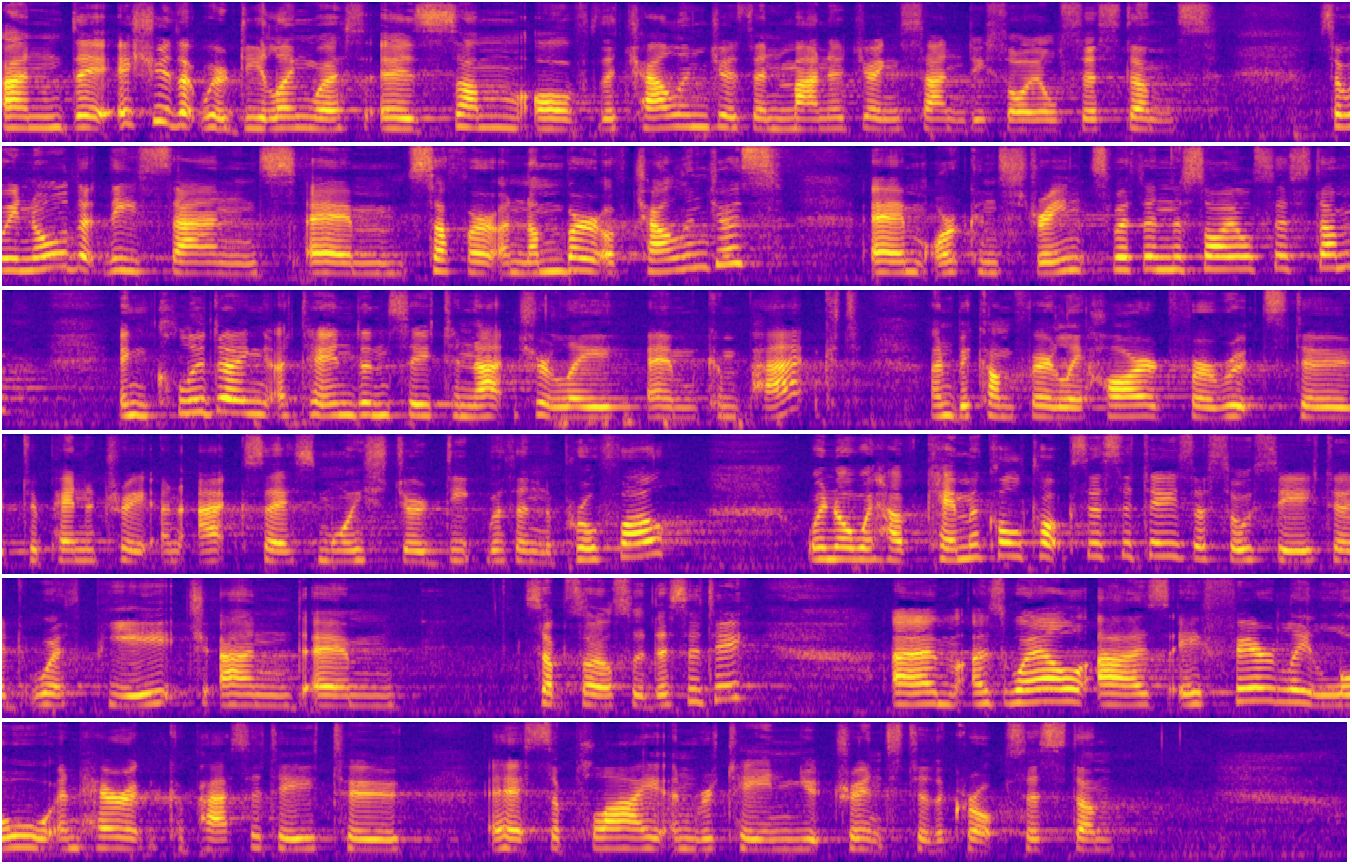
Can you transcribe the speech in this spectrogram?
and the issue that we're dealing with is some of the challenges in managing sandy soil systems. So we know that these sands um, suffer a number of challenges um, or constraints within the soil system, including a tendency to naturally um, compact and become fairly hard for roots to, to penetrate and access moisture deep within the profile. We know we have chemical toxicities associated with pH and um, subsoil acidity, um, as well as a fairly low inherent capacity to uh, supply and retain nutrients to the crop system.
